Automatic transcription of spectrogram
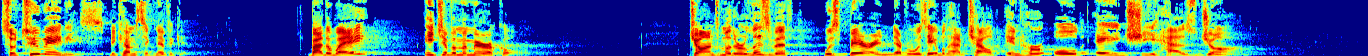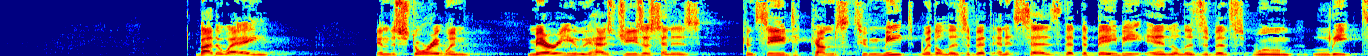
So, two babies become significant. By the way, each of them a miracle. John's mother Elizabeth was barren, never was able to have child. In her old age, she has John. By the way, in the story, when Mary, who has Jesus and is conceived, comes to meet with Elizabeth, and it says that the baby in Elizabeth's womb leaped.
